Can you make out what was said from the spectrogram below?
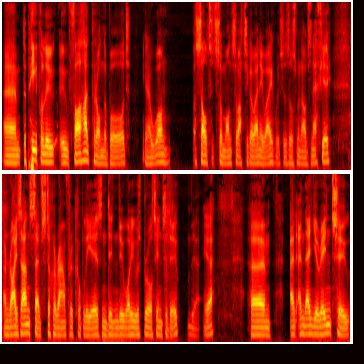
Um, the people who who Farhad put on the board, you know, one assaulted someone, so had to go anyway, which was Usmanov's nephew, and Ryazantsev stuck around for a couple of years and didn't do what he was brought in to do. Yeah. Yeah. Um, and, and then you're into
